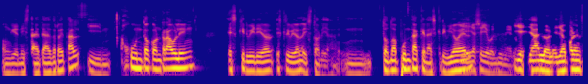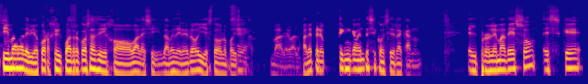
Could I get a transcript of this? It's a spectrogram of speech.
un guionista de teatro y tal, y junto con Rowling escribieron, escribieron la historia. Mm, Todo apunta a que la escribió Y él ella se llevó el dinero. y ella lo leyó por encima, debió corregir cuatro cosas y dijo, vale, sí, dame dinero y esto lo podéis Sí. sacar. Vale, vale. ¿vale? Pero técnicamente se considera canon. El problema de eso es que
